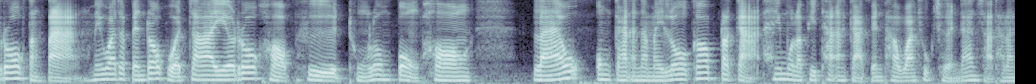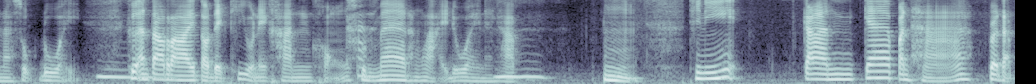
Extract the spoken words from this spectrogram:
โรคต่างๆ ไม่ว่าจะเป็นโรคหัวใจ โรคหอบหืด ถุงลมโป่งพอง แล้วองค์การอนามัยโลกก็ประกาศให้มลพิษทางอากาศเป็นภาวะฉุกเฉินด้านสาธารณสุขด้วย คืออันตรายต่อเด็กที่อยู่ในครรภ์ของคุณแม่ทั้งหลายด้วยนะครับอืมทีนี้การแก้ปัญหาระดับ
